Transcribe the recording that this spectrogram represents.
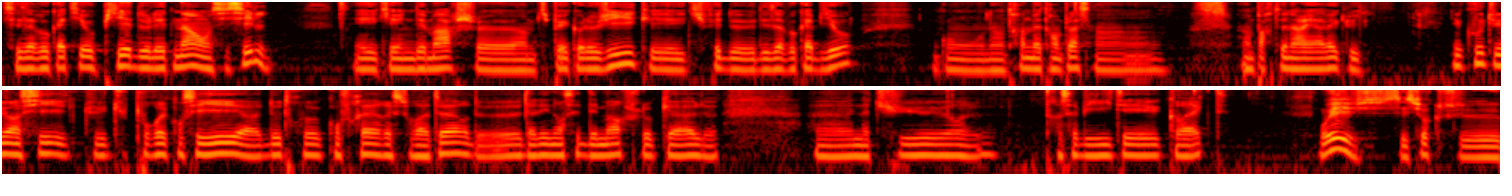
ses, avocatiers au pied de l'Etna en Sicile et qui a une démarche un petit peu écologique et qui fait de, des avocats bio. Donc on est en train de mettre en place un, un partenariat avec lui. Du coup, tu, ainsi, tu, tu pourrais conseiller à d'autres confrères restaurateurs d'aller dans cette démarche locale, euh, nature, euh, traçabilité correcte? Oui, c'est sûr que je,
